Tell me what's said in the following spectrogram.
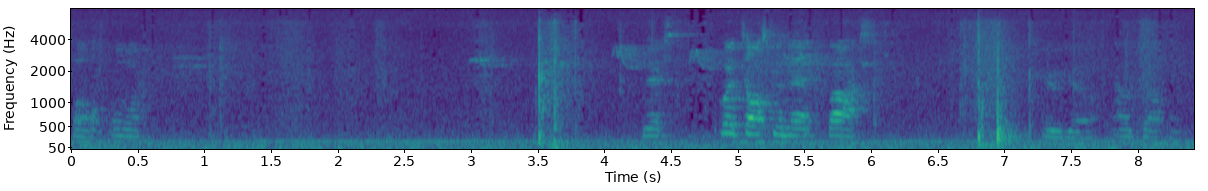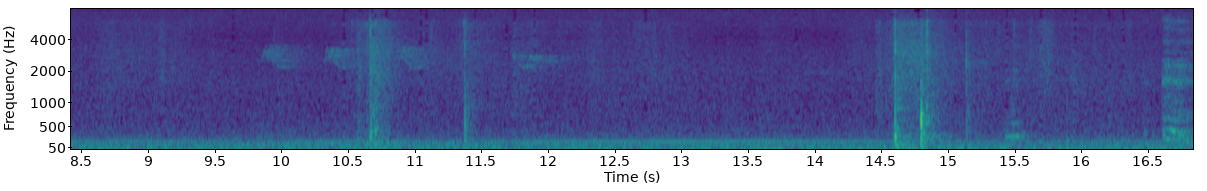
Oh, one more. Next. Go ahead and toss them in that box. There we go. Now drop. Come.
